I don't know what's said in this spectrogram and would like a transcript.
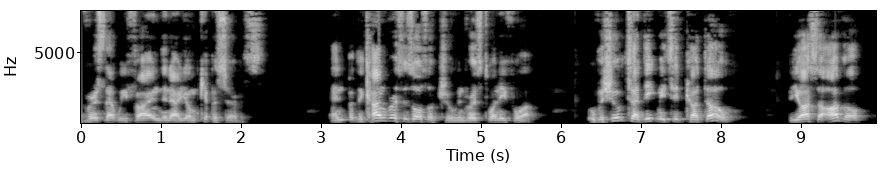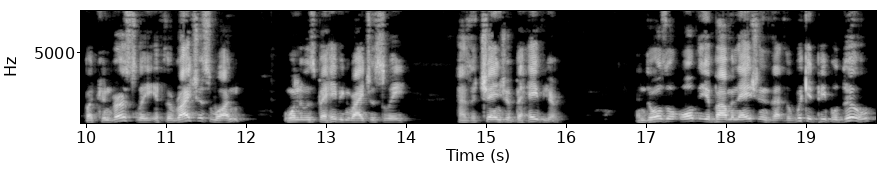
A verse that we find in our Yom Kippur service. And, but the converse is also true in verse 24. Uveshuv tzadik mitzit kato, v'yasa avil, but conversely, if the righteous one, one who is behaving righteously, has a change of behavior, and those are all the abominations that the wicked people do,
